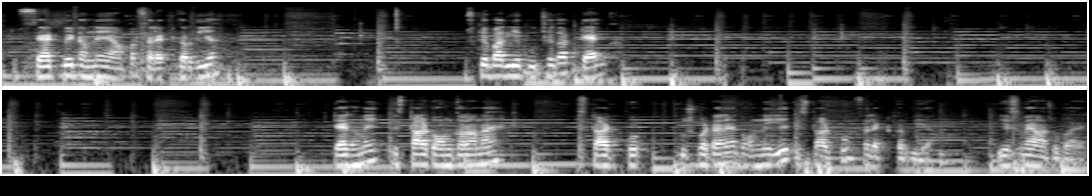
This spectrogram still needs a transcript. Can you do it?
तो सेट बिट हमने यहाँ पर सेलेक्ट कर दिया। उसके बाद ये पूछेगा टैग टैग हमें स्टार्ट ऑन कराना है। स्टार्ट पुश बटन है तो हमने ये स्टार्ट को सेलेक्ट कर दिया। ये इसमें आ चुका है।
